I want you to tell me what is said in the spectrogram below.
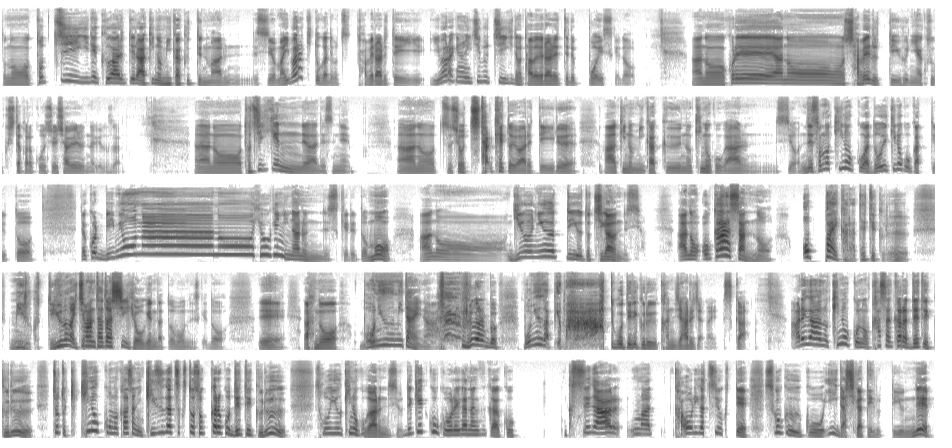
その、栃木で食われてる秋の味覚っていうのもあるんですよ。まあ、茨城とかでも食べられて、茨城の一部地域でも食べられてるっぽいですけど、あのこれ、あの喋るっていう風に約束したから今週喋るんだけどさ、あの栃木県ではですね、あの通称チタケと言われている秋の味覚のキノコがあるんですよ。で、そのキノコはどういうキノコかっていうと、でこれ微妙なの表現になるんですけれども、あの牛乳っていうと違うんですよ。あの、お母さんのおっぱいから出てくるミルクっていうのが一番正しい表現だと思うんですけど、えー、あの、母乳みたいな、母乳がビュバーってこう出てくる感じあるじゃないですか。あれがあのキノコの傘から出てくる、ちょっとキノコの傘に傷がつくとそこからこう出てくる、そういうキノコがあるんですよ。で、結構これがなんかこう、癖がある、まあ、香りが強くて、すごくこう、いい出汁が出るっていうんで、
